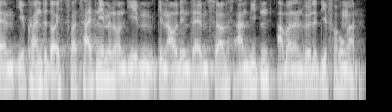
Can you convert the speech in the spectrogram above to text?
ähm, ihr könntet euch zwar Zeit nehmen und jedem genau denselben Service anbieten, aber dann würdet ihr verhungern.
